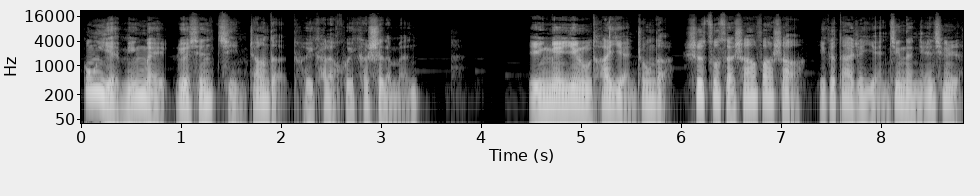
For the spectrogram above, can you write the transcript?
宫野明美略显紧张的推开了会客室的门。迎面映入他眼中的是坐在沙发上一个戴着眼镜的年轻人。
